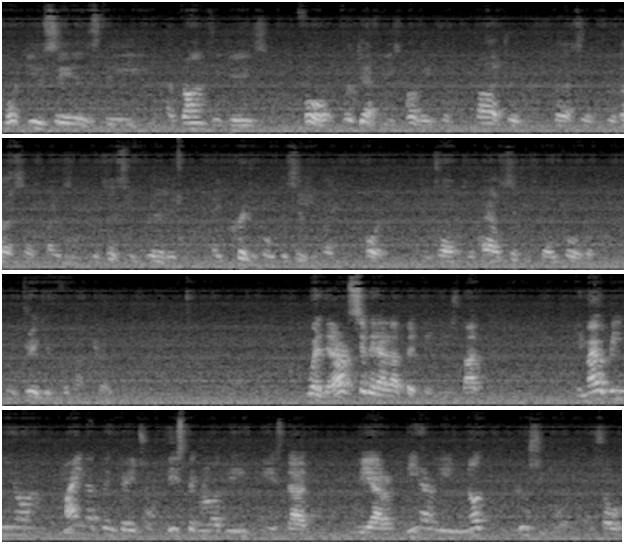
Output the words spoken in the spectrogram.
what do you see as the advantages for, for Japanese colleagues of treatment versus reverse osmosis? Because this is really a critical decision making point in terms of how cities go forward with treating for nitrate. Well, there are several advantages, but in my opinion, main advantage of this technology is that we are nearly not losing water. So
